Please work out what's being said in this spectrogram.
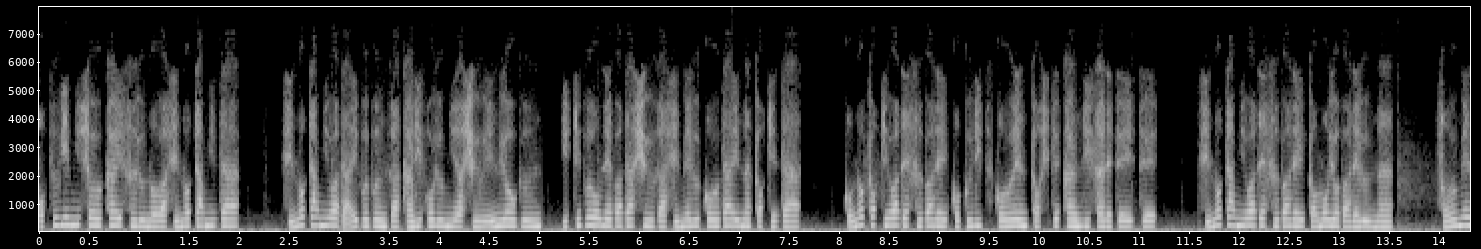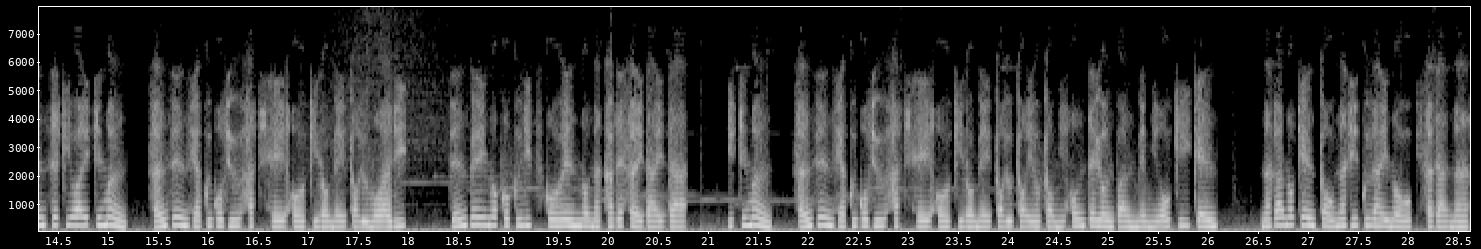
お次に紹介するのは篠谷だ。篠谷は大部分がカリフォルニア州引用群、一部をネバダ州が占める広大な土地だ。この土地はデスバレー国立公園として管理されていて、篠谷はデスバレーとも呼ばれるな。総面積は1万3158平方キロメートルもあり、全米の国立公園の中で最大だ。1万3158平方キロメートルというと日本で4番目に大きい県。長野県と同じくらいの大きさだな。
